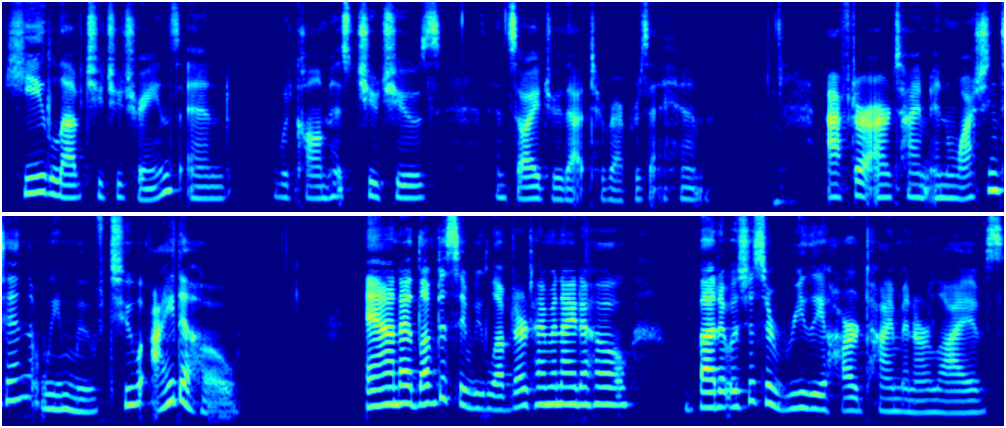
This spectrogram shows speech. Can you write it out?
He loved choo choo trains, and would call him his choo choos, and so I drew that to represent him. After our time in Washington, we moved to Idaho. And I'd love to say we loved our time in Idaho, but it was just a really hard time in our lives.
